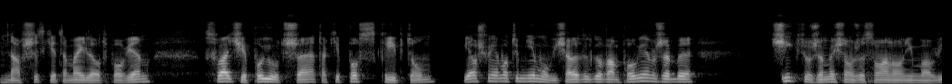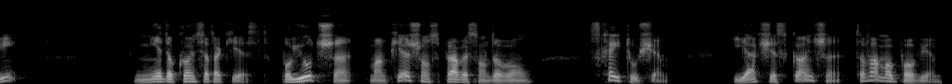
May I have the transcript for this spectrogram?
Na wszystkie te maile odpowiem. Słuchajcie, pojutrze takie postscriptum. Ja już miałem o tym nie mówić, ale tylko Wam powiem, żeby ci, którzy myślą, że są anonimowi, nie do końca tak jest. Pojutrze mam pierwszą sprawę sądową z hejtusiem. I jak się skończy, to Wam opowiem.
